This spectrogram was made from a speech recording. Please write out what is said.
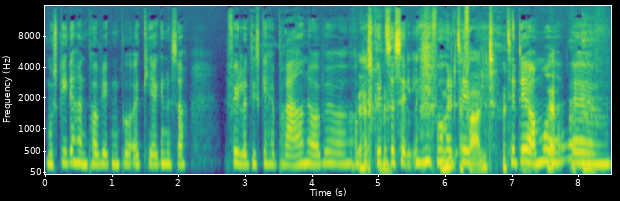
måske det har en påvirkning på, at kirkerne så føler, at de skal have paraderne oppe og, og Ja. beskytte sig selv i forhold til, farligt. til det Ja. område. Øhm,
